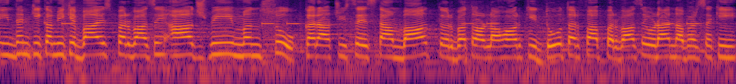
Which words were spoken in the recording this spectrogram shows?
ईंधन की कमी के बायस परवाजें आज भी मनसूख। कराची से इस्लामाबाद तुरबत और लाहौर की दो तरफा परवाजें उड़ान न भर सकी।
